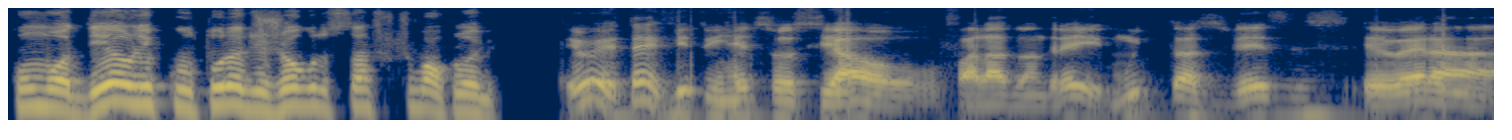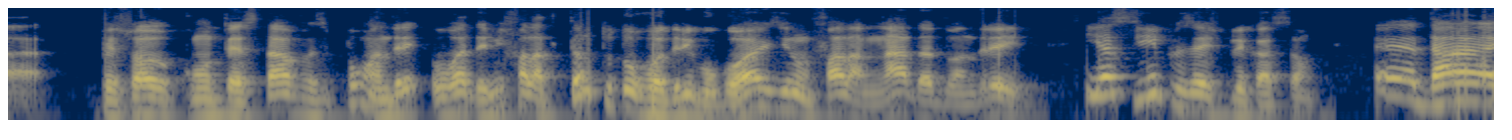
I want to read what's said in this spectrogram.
com o modelo e cultura de jogo do Santos Futebol Clube. Eu até evito em rede social falar do Andrei. Muitas vezes eu era pessoal contestava, assim, pô, André, o Ademir fala tanto do Rodrigo Góes e não fala nada do Andrei. E é simples a explicação. É dar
